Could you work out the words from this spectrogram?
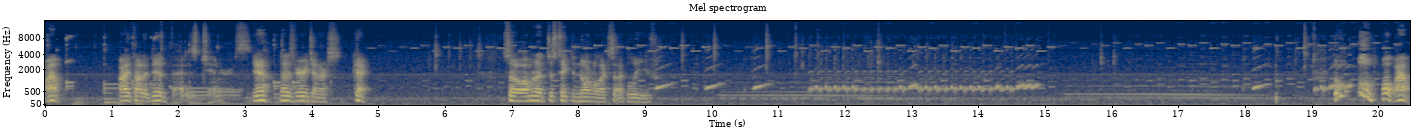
Wow. I thought it did. That is generous. Yeah, that is very generous. Okay. So I'm gonna just take the normal exit, I believe. Oh wow.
